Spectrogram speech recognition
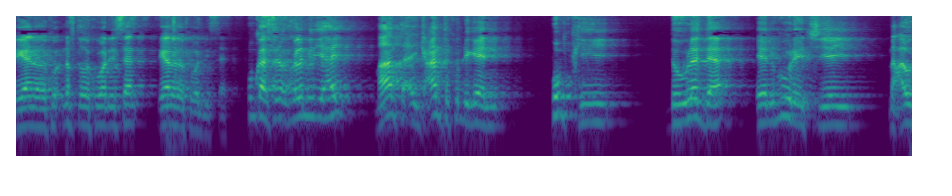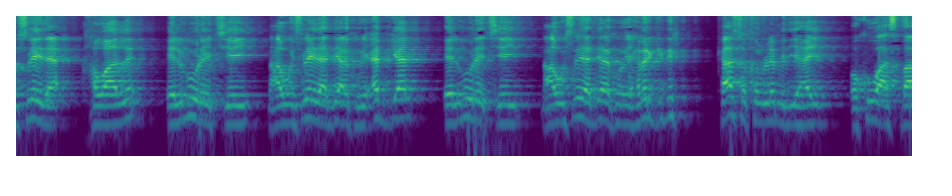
deegaanada ku- wardiisaan deegaanada ku wardiisaan. Hubkaasina wuxuu la mid yahay maanta ay gacanta ku dhigeen hubkii dowladda ee lagu wareejiyey macawisleyda xawaadle ee lagu wareejiyey macawisleyda haddii aan kuriyo abgaal ee lagu wareejiyey macawisleyda haddii aan kuriyo habargidir kaasoo kaluu la mid yahay oo kuwaasba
